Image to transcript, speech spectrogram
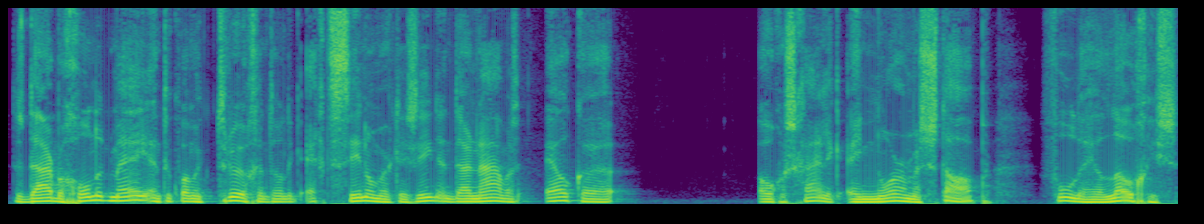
Dus daar begon het mee. En toen kwam ik terug en toen had ik echt zin om haar te zien. En daarna was elke ogenschijnlijk enorme stap voelde heel logisch.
